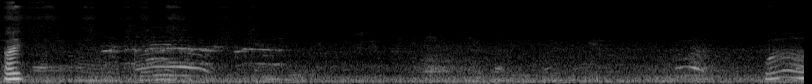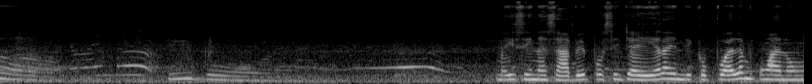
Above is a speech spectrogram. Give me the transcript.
Ay. Wow. Ibon. May sinasabi po si Jaira. Hindi ko po alam kung anong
